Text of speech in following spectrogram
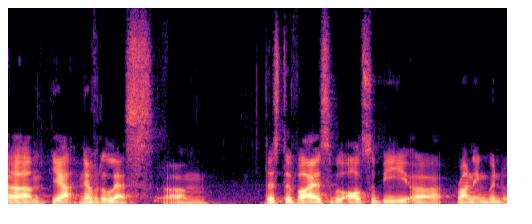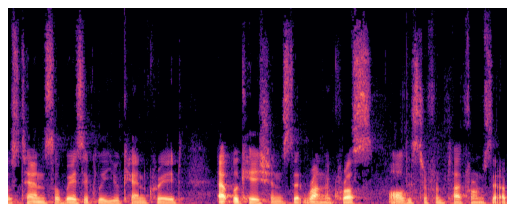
um, yeah, nevertheless, um, this device will also be uh, running Windows 10. So basically, you can create applications that run across all these different platforms that are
